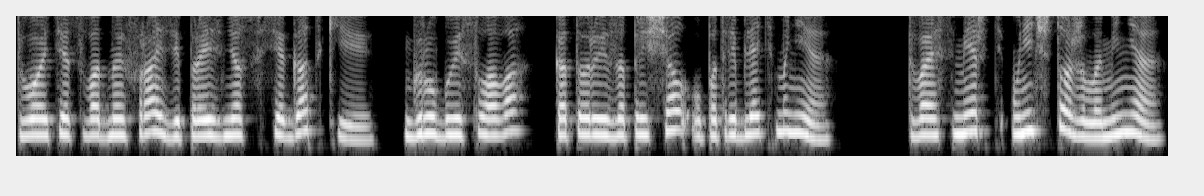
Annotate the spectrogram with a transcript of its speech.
Твой отец в одной фразе произнес все гадкие, грубые слова, которые запрещал употреблять мне. Твоя смерть уничтожила меня,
